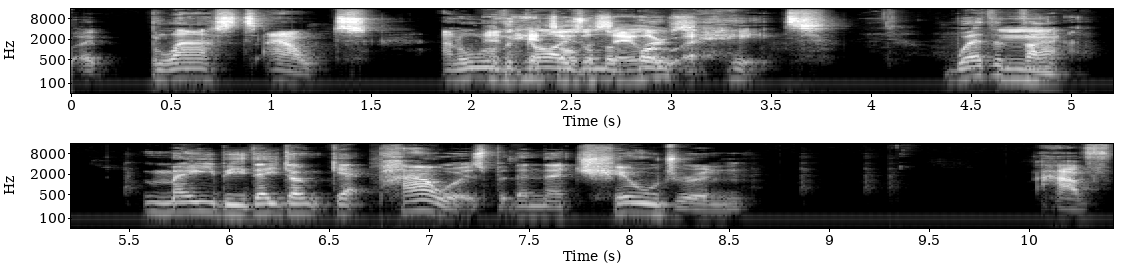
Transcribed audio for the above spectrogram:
it blasts out and all And of the guys on the the boat are hit whether Hmm. that maybe they don't get powers but then their children have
